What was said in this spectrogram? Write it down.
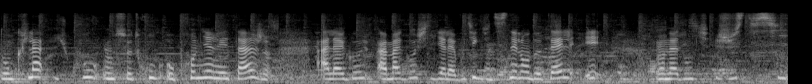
Donc là, du coup, on se trouve au premier étage. À, la gauche, à ma gauche, il y a la boutique du Disneyland Hotel et on a donc juste ici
